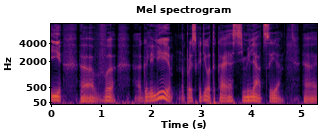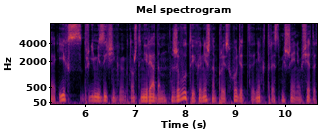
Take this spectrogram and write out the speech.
и э, в Галилее происходила такая ассимиляция их с другими язычниками, потому что они рядом живут, и, конечно, происходит некоторое смешение. Вообще, это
